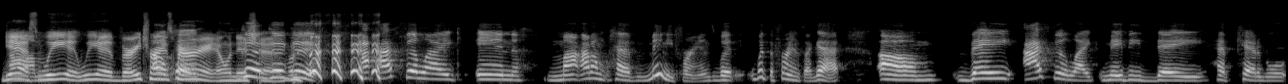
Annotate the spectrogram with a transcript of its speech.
Yes, um, we we are very transparent okay. on this good, show. Good, good, good. I, I, feel like in my I don't have many friends, but with the friends I got, um, they I feel like maybe they have categor-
